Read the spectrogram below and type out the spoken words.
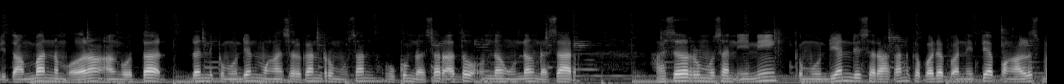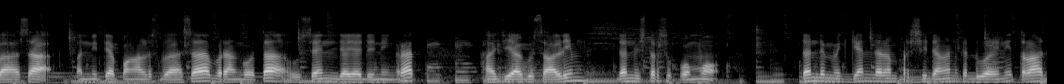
ditambah enam orang anggota dan kemudian menghasilkan rumusan hukum dasar atau undang-undang dasar. Hasil rumusan ini kemudian diserahkan kepada panitia penghalus bahasa. Panitia penghalus bahasa beranggota Husein Jayadiningrat, Haji Agus Salim, dan Mr. Supomo. Dan demikian dalam persidangan kedua ini telah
